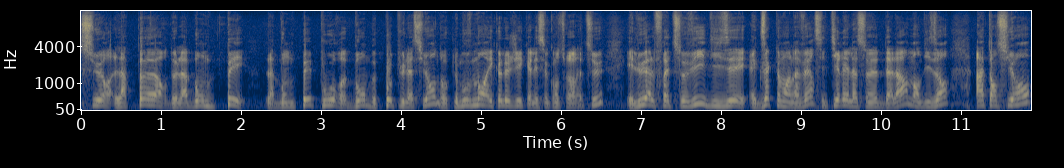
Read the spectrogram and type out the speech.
sur la peur de la bombe P la bombe P pour bombe population. Donc le mouvement écologique allait se construire là-dessus. Et lui, Alfred Sauvy, disait exactement l'inverse. Il tirait la sonnette d'alarme en disant attention,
